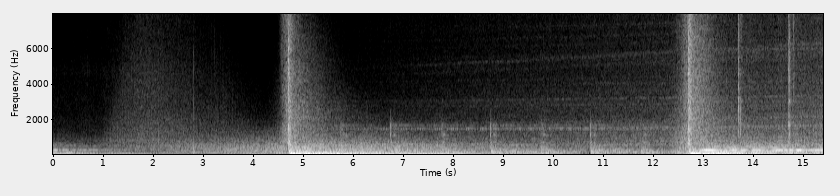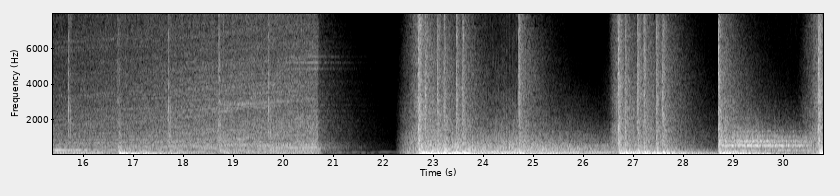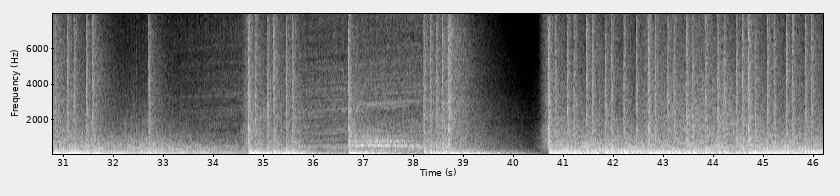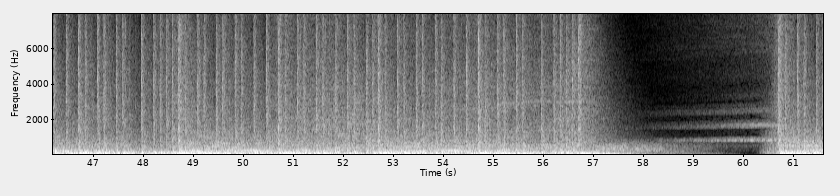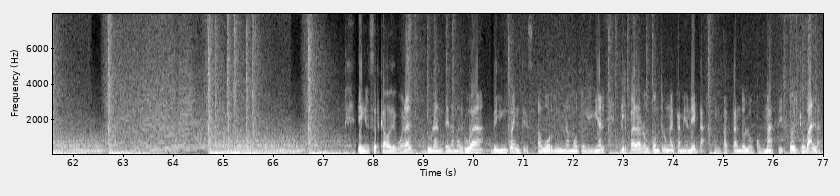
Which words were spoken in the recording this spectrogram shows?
En el cercado de Guaral, durante la madrugada, delincuentes a bordo de una moto lineal dispararon contra una camioneta, impactándolo con más de 8 balas.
